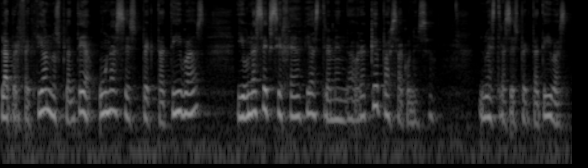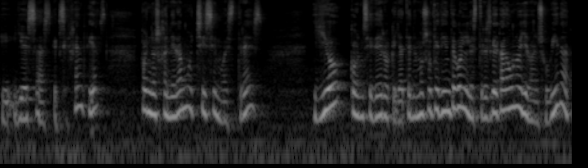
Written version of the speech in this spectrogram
la perfección nos plantea unas expectativas y unas exigencias tremendas. Ahora, ¿qué pasa con eso? Nuestras expectativas y, y esas exigencias pues nos genera muchísimo estrés yo considero que ya tenemos suficiente con el estrés que cada uno lleva en su vida.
